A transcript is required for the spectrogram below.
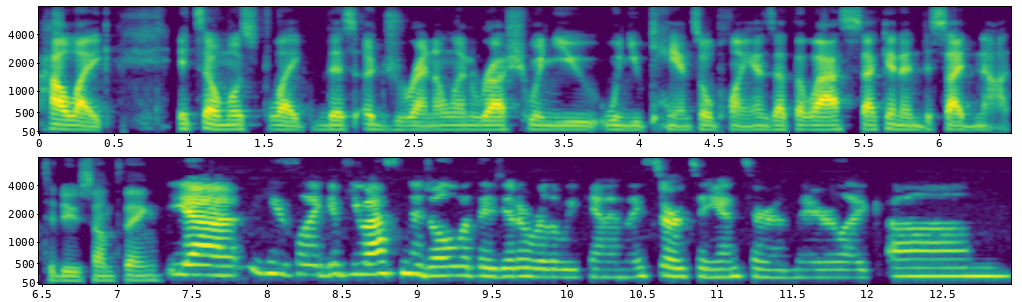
how, like it's almost like this adrenaline rush when you when you cancel plans at the last second and decide not to do something. Yeah he's like if you ask an adult what they did over the weekend and they start to answer and they're like um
